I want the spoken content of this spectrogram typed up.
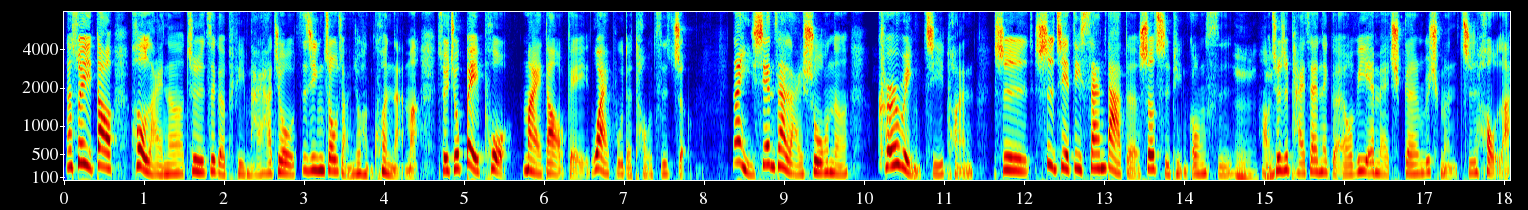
那所以到后来呢，就是这个品牌它就资金周转就很困难嘛，所以就被迫卖到给外部的投资者。那以现在来说呢，Kering 集团是世界第三大的奢侈品公司，嗯，好，就是排在那个 LVMH 跟 Richemont 之后啦。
